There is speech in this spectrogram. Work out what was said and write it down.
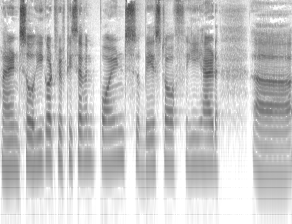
And so he got 57 points based off he had uh,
